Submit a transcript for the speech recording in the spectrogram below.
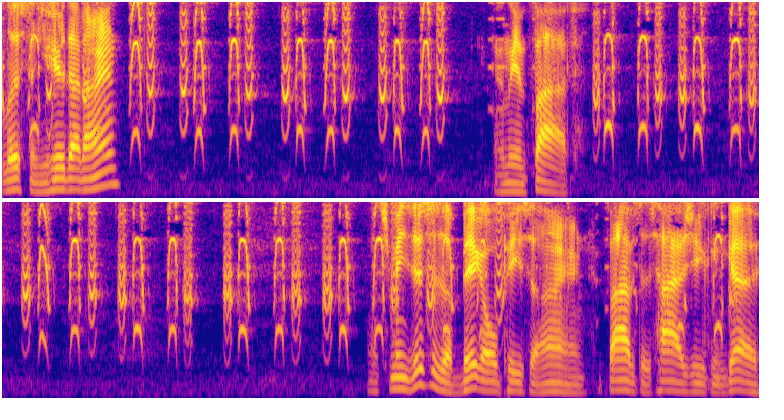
Listen, you hear that iron? And then five. Which means this is a big old piece of iron. Five's as high as you can go.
